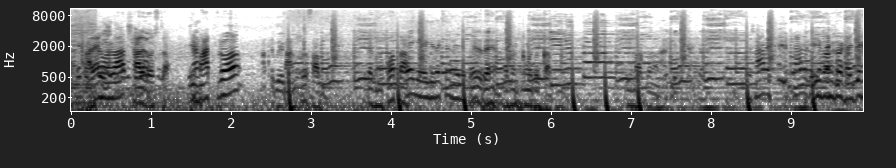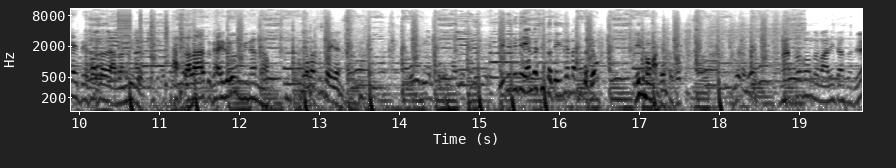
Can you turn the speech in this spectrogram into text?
হয়েছে সন্ধ্যা দুটো সাড়ে দশটা এই মাত্র মাংস চাল দেখুন কথা দেখেন এখন সময় চাল এই মাত্র মাংস। এই মাংস খাইতে খাইতে কত আদান দিবে আর সালা তো খাই দেবো মিনার নাম মাত্র বন্ধ বাড়িতে আছে রে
